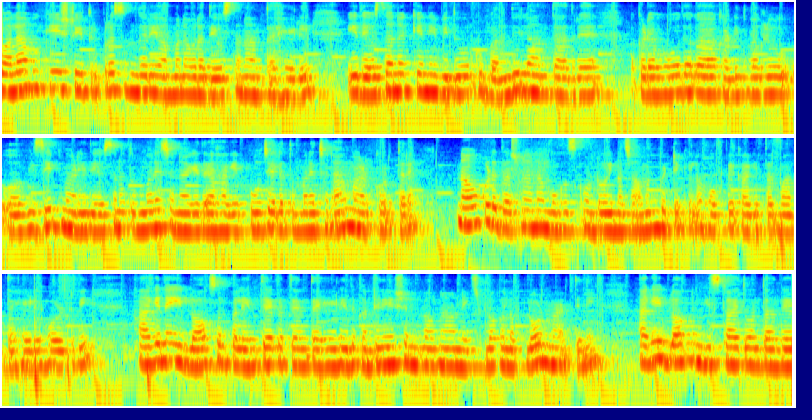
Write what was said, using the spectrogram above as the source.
ಜ್ವಾಲಾಮುಖಿ ಶ್ರೀ ತ್ರಿಪುರಸುಂದರಿ ಅಮ್ಮನವರ ದೇವಸ್ಥಾನ ಅಂತ ಹೇಳಿ, ಈ ದೇವಸ್ಥಾನಕ್ಕೆ ನೀವು ಇದುವರೆಗೂ ಬಂದಿಲ್ಲ ಅಂತಾದರೆ, ಆ ಕಡೆ ಹೋದಾಗ ಖಂಡಿತವಾಗ್ಲೂ ವಿಸಿಟ್ ಮಾಡಿ, ದೇವಸ್ಥಾನ ತುಂಬಾ ಚೆನ್ನಾಗಿದೆ, ಹಾಗೆ ಪೂಜೆ ಎಲ್ಲ ತುಂಬಾ ಚೆನ್ನಾಗಿ ಮಾಡಿಕೊಡ್ತಾರೆ. ನಾವು ಕೂಡ ದರ್ಶನನ ಮುಗಿಸ್ಕೊಂಡು ಇನ್ನು ಚಾಮನ್ ಬೆಟ್ಟಕ್ಕೆಲ್ಲ ಹೋಗಬೇಕಾಗಿತ್ತಲ್ವ ಅಂತ ಹೇಳಿ ಹೊರಟ್ವಿ. ಹಾಗೆಯೇ ಈ ಬ್ಲಾಗ್ ಸ್ವಲ್ಪ ಲೆಂತಿ ಆಗುತ್ತೆ ಅಂತ ಹೇಳಿ, ಇದು ಕಂಟಿನ್ಯೂಷನ್ ಬ್ಲಾಗ್ ನಾನು ನೆಕ್ಸ್ಟ್ ಬ್ಲಾಗಲ್ಲಿ ಅಪ್ಲೋಡ್ ಮಾಡ್ತೀನಿ. ಹಾಗೆ ಈ ಬ್ಲಾಗ್ ನಿಮ್ಗೆ ಇಷ್ಟ ಆಯಿತು ಅಂತಂದರೆ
